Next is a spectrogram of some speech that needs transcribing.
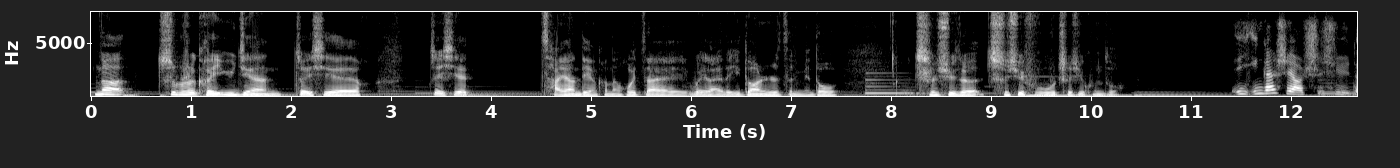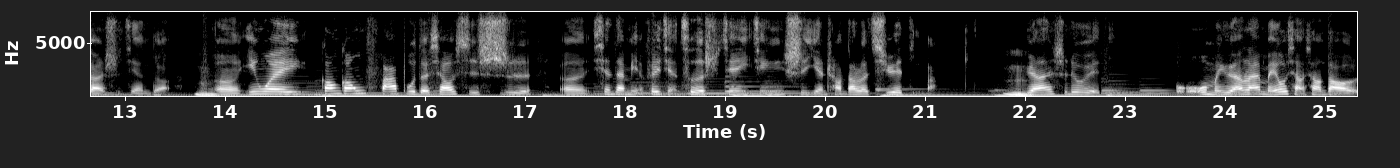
那是不是可以预见这些这些采样点可能会在未来的一段日子里面都持续的持续服务、持续工作？应应该是要持续一段时间的。嗯嗯，因为刚刚发布的消息是，嗯，现在免费检测的时间已经是延长到了七月底嘛，嗯原来是六月底。我我们原来没有想象到，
